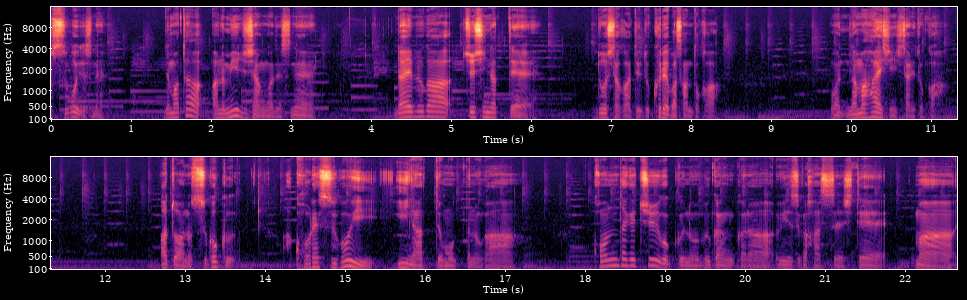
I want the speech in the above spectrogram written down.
すごいですね。でまたあのミュージシャンがですねライブが中止になってどうしたかというとクレバさんとかは生配信したりとか。あとあのすごくあこれすごいいいなって思ったのがこんだけ中国の武漢からウイルスが発生してまあ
